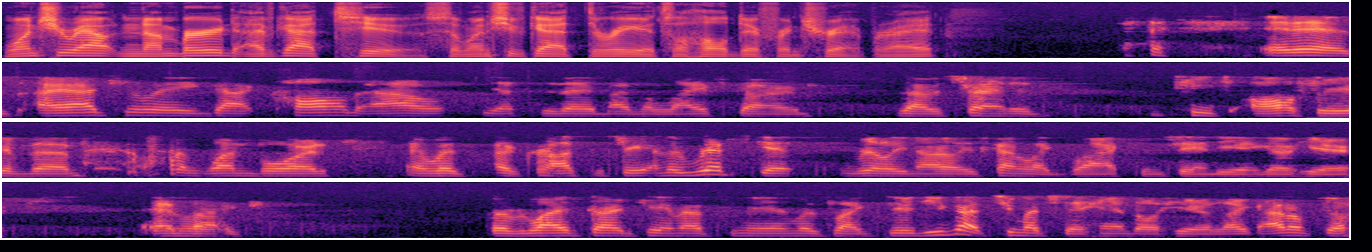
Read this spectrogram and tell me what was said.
Once you're outnumbered, I've got two. So once you've got three, it's a whole different trip, right? It is. I actually got called out yesterday by the lifeguard because I was trying to teach all three of them on one board and was across the street. And the rips get really gnarly. It's kind of like Black's in San Diego here. And like the lifeguard came up to me and was like, "Dude, you got too much to handle here. Like, I don't feel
